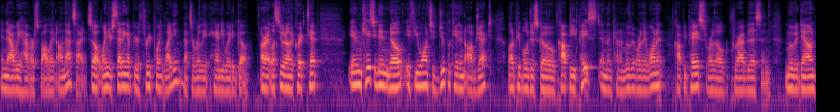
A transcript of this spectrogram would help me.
and now we have our spotlight on that side. So when you're setting up your three point lighting, that's a really handy way to go. All right, let's do another quick tip. In case you didn't know, if you want to duplicate an object, a lot of people just go copy paste and then kind of move it where they want it, copy paste, or they'll grab this and move it down.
